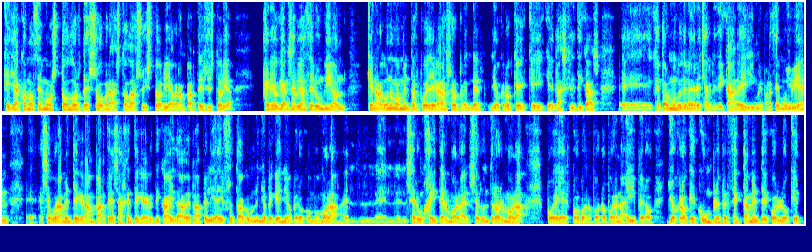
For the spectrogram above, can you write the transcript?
que ya conocemos todos de sobras, toda su historia, gran parte su historia, creo que han sabido hacer un guion que en algunos momentos puede llegar a sorprender. Yo creo que, las críticas, eh, que todo el mundo tiene derecho a criticar, eh, y me parece muy bien. Eh, seguramente gran parte de esa gente que ha criticado y da a ver la peli ha disfrutado como un niño pequeño, pero como mola, el, ser un hater mola, el ser un troll mola, pues, pues bueno, pues lo ponen ahí. Pero yo creo que cumple perfectamente con lo que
